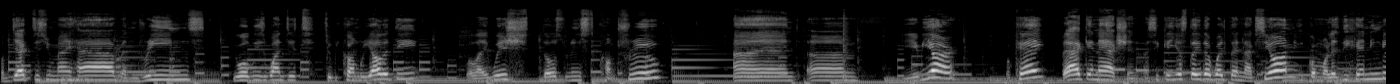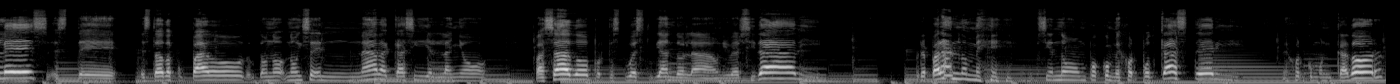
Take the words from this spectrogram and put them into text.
objectives you might have and dreams you always wanted to become reality. Well, I wish those dreams to come true. And um, here we are. ¿ok? Back in action. Así que yo estoy de vuelta en acción y como les dije en inglés, este, he estado ocupado, no, no hice nada casi el año pasado porque estuve estudiando en la universidad y preparándome, siendo un poco mejor podcaster y mejor comunicador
